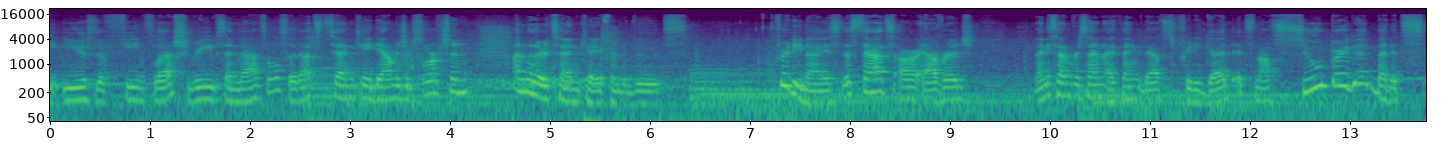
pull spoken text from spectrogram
use the Fiend Flesh, Greaves, and Mantle, so that's 10k damage absorption, another 10k from the boots. Pretty nice. The stats are average. 97%, I think that's pretty good. It's not super good, but it's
